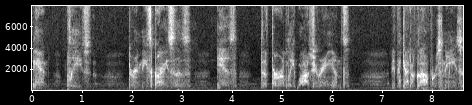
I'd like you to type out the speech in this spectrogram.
And please, during these crises, is to thoroughly wash your hands. If you got a cough or sneeze,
